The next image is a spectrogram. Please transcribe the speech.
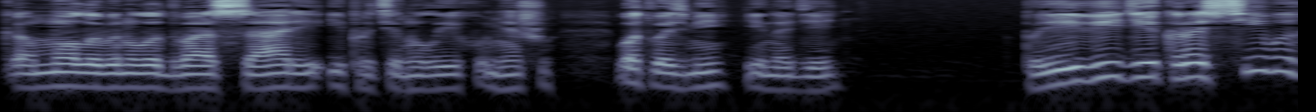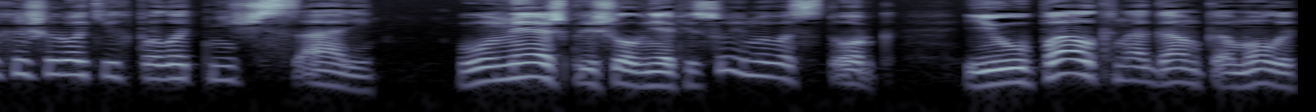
Камола вынула два сари и протянула их у Мешу. «Вот возьми и надень». При виде красивых и широких полотнищ сари Умеш пришел в неописуемый восторг и упал к ногам Камолы,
